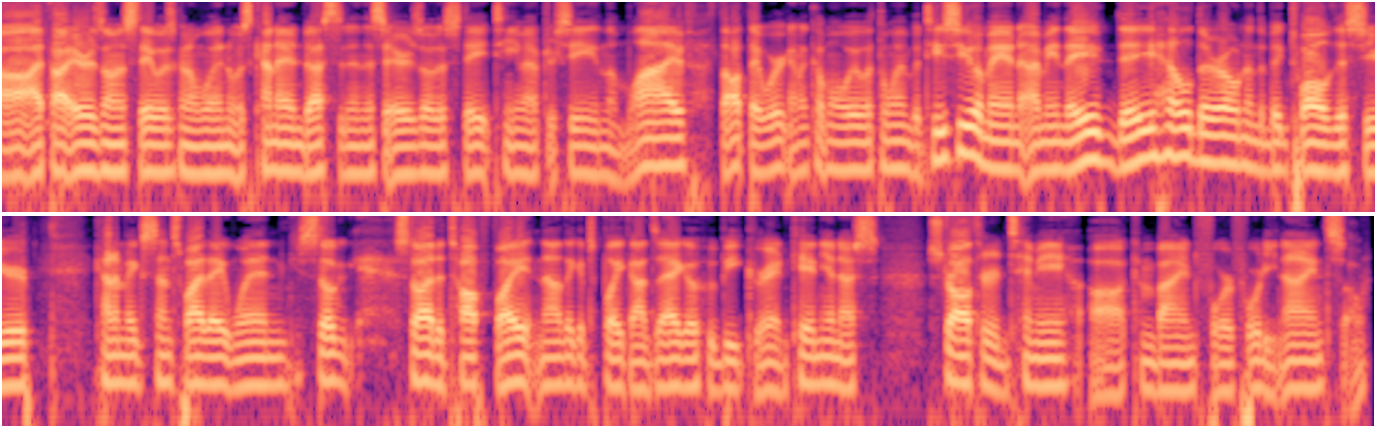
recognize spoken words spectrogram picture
Uh, I thought Arizona State was going to win. Was kind of invested in this Arizona State team after seeing them live. Thought they were going to come away with the win, but TCU, man, I mean they they held their own in the Big 12 this year. Kind of makes sense why they win. Still still had a tough fight. Now they get to play Gonzaga, who beat Grand Canyon. Us Strawther and Timme uh, combined for 49. So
